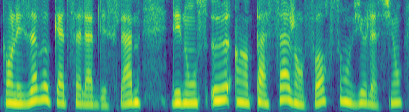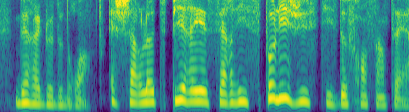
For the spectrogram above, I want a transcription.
quand les avocats de Salah Abdeslam dénoncent, eux, un passage en force en violation des règles de droit. Charlotte Piré, service police-justice de France Inter.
